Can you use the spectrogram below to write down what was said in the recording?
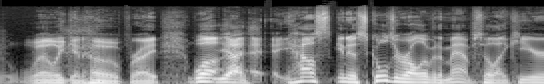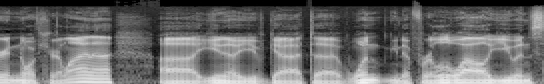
well, we can hope, right? Well, yes. I, house, you know, schools are all over the map. So, like here in North Carolina, uh, you know, you've got uh, one, you know, for a little while UNC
